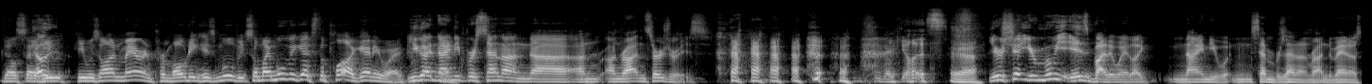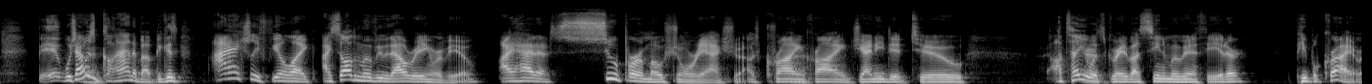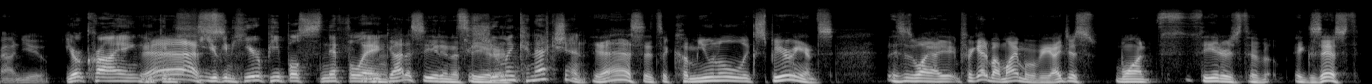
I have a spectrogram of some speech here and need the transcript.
they'll say Oh, he, he was on Maron promoting his movie. So my movie gets the plug anyway. You got ninety percent on uh, on on rotten surgeries. it's ridiculous. Yeah. Your shit, your movie is, by the way, like ninety seven percent on Rotten Tomatoes, which I was glad about because I actually feel like I saw the movie without reading a review. I had a super emotional reaction. I was crying, crying. Jenny did too. I'll tell you what's great about seeing a movie in a theater. People cry around you. You're crying. Yes. You, can, you can hear people sniffling. You got to see it in a theater. A Human connection. Yes, it's a communal experience. This is why I forget about my movie. I just want theaters to exist,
